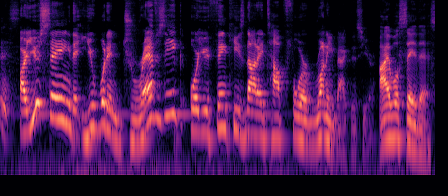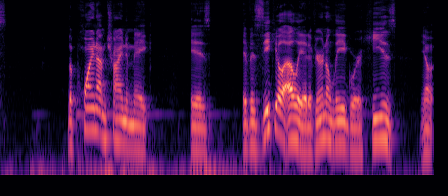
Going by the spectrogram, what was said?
is, Are you saying that you wouldn't draft Zeke or you think he's not a top four running back this year? I will say this. The point I'm trying to make is if Ezekiel Elliott, if you're in a league where he is, you know,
